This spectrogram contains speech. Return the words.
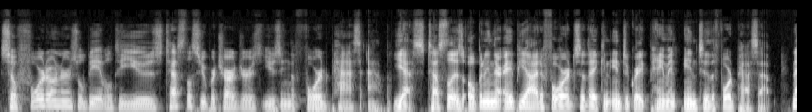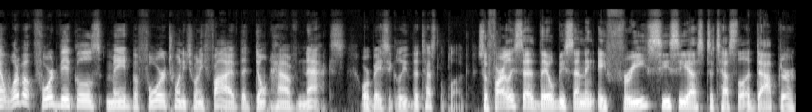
So Ford owners will be able to use Tesla superchargers using the Ford Pass app. Yes, Tesla is opening their API to Ford so they can integrate payment into the Ford Pass app. Now, what about Ford vehicles made before 2025 that don't have NACS? Or basically the Tesla plug. So Farley said they will be sending a free CCS to Tesla adapter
